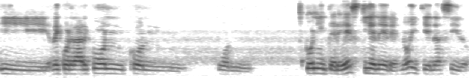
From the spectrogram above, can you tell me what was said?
y recordar con, con, con, con interés quién eres ¿no? y quién has sido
